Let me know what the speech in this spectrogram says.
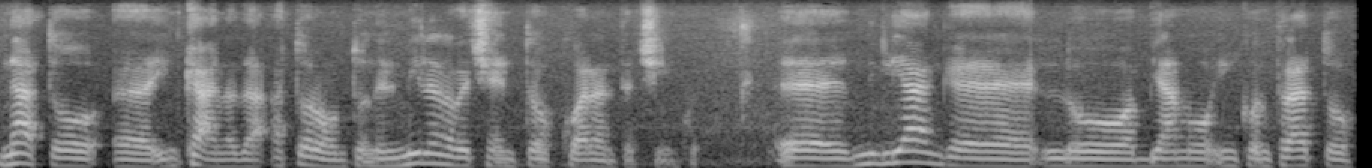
nato eh, in Canada, a Toronto nel 1945. Eh, Neil Young eh, lo abbiamo incontrato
